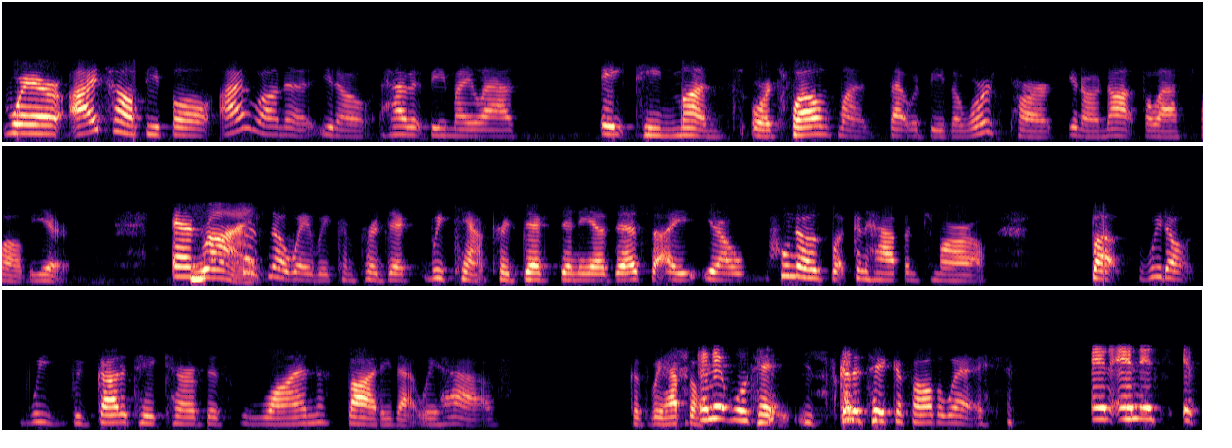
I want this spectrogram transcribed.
where I tell people I want to, you know, have it be my last 18 months or 12 months. That would be the worst part, you know, not the last 12 years. And Right. there's no way we can predict. We can't predict any of this. I, you know, who knows what can happen tomorrow. But we don't. We we've got to take care of this one body that we have because we have to. And it will ta- it's going to take us all the way. and and it's it,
